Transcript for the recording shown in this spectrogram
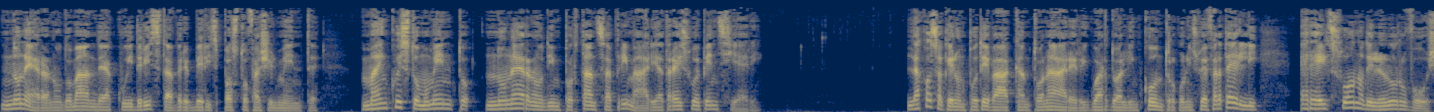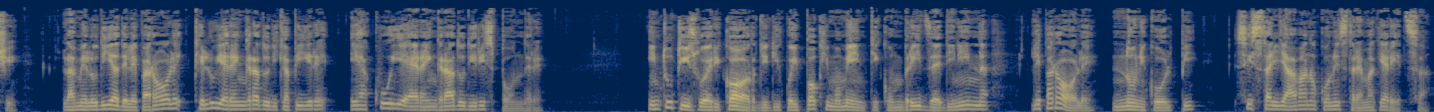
Non erano domande a cui Drist avrebbe risposto facilmente, ma in questo momento non erano di importanza primaria tra i suoi pensieri. La cosa che non poteva accantonare riguardo all'incontro con i suoi fratelli era il suono delle loro voci, la melodia delle parole che lui era in grado di capire e a cui era in grado di rispondere. In tutti i suoi ricordi di quei pochi momenti con Brizza e Dinin, le parole, non i colpi, si stagliavano con estrema chiarezza.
